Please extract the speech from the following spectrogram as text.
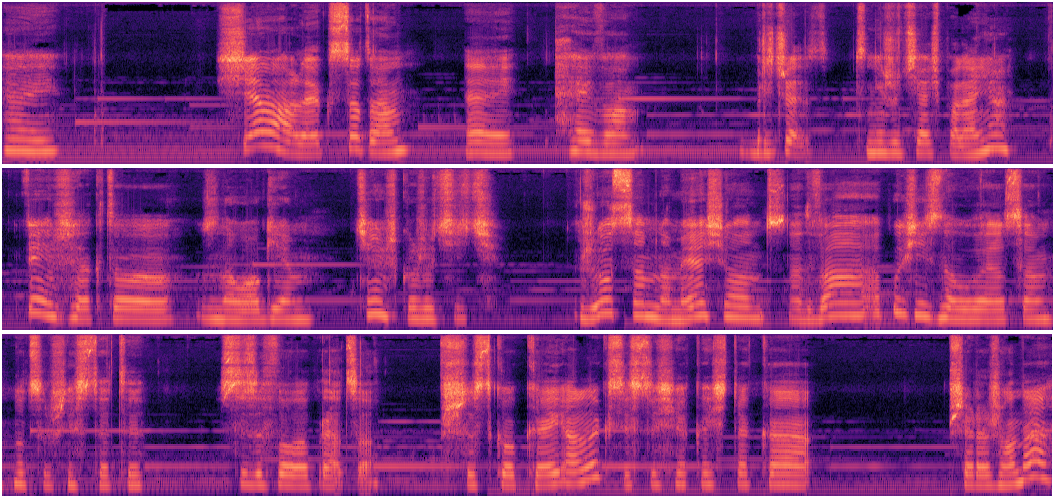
Hej. Siema, Alex, co tam? Hej. Hej wam. Bridget, ty nie rzuciłaś palenia? Wiesz, jak to z nałogiem. Ciężko rzucić. Rzucam na miesiąc, na dwa, a później znowu wracam. No cóż, niestety. Syzyfowa praca. Wszystko okej, Alex? Jesteś jakaś taka... przerażona?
